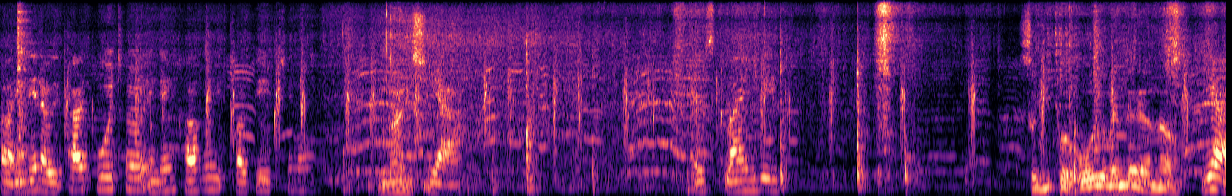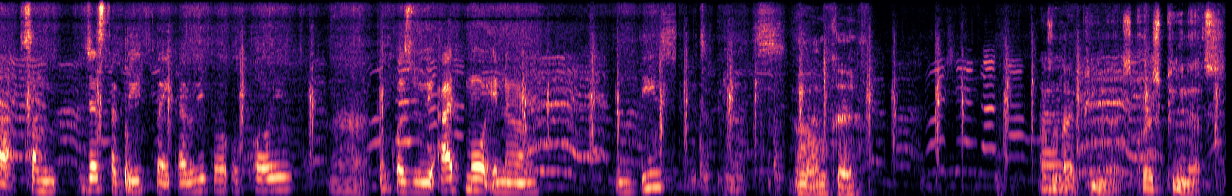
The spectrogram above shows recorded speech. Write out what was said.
uh, and then I will add water and then cover it for a bit, you know. Nice. Yeah. Just blind it. So you put oil in there or no? Yeah, some just a bit, like a little of oil, Ah. because we add more in uh, in this. It's a peanuts. Oh, okay. Those are like peanuts, crushed peanuts.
